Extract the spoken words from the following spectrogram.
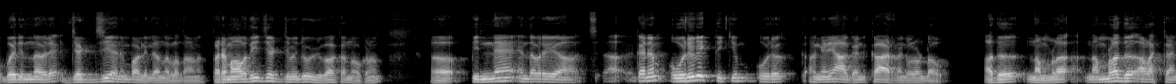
വരുന്നവരെ ജഡ്ജ് ചെയ്യാനും പാടില്ല എന്നുള്ളതാണ്. പരമാവധി ജഡ്ജ്മെന്റ് ഒഴിവാക്കാൻ നോക്കണം. പിന്നെ എന്താ പറയുക കാരണം ഒരു വ്യക്തിക്കും ഒരു അങ്ങനെ ആകാൻ കാരണങ്ങളുണ്ടാവും. അത് നമ്മളെ നമ്മളത് അളക്കാൻ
